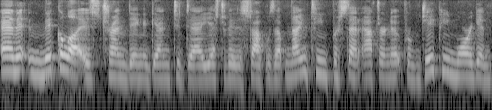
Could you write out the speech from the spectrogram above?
And Nikola is trending again today. Yesterday, the stock was up 19% after a note from JP Morgan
